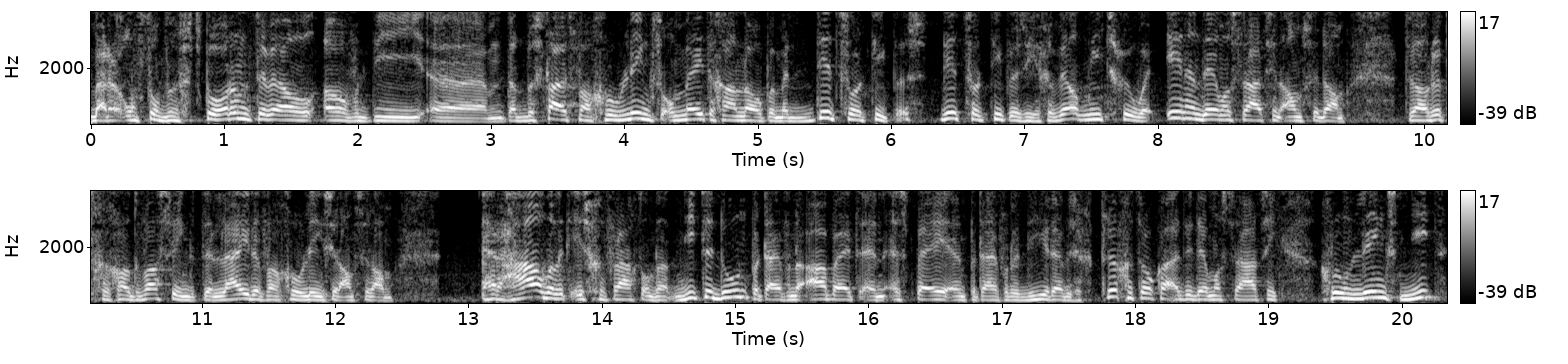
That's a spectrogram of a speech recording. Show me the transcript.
maar er ontstond een storm terwijl over die, dat besluit van GroenLinks om mee te gaan lopen met dit soort types. Dit soort types die geweld niet schuwen in een demonstratie in Amsterdam. Terwijl Rutger Groot-Wassink, de leider van GroenLinks in Amsterdam, herhaaldelijk is gevraagd om dat niet te doen. Partij van de Arbeid en SP en Partij voor de Dieren hebben zich teruggetrokken uit die demonstratie. GroenLinks niet.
